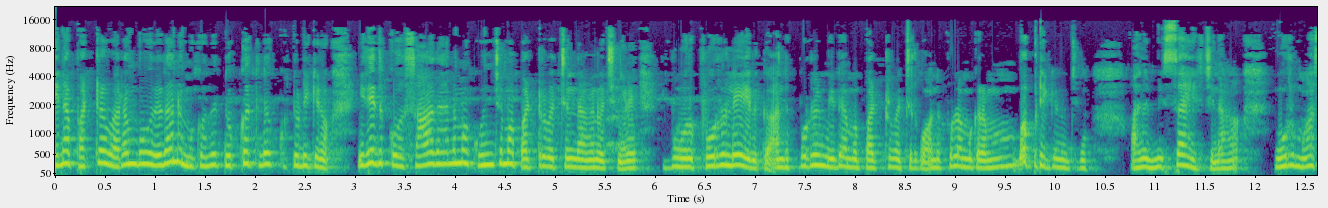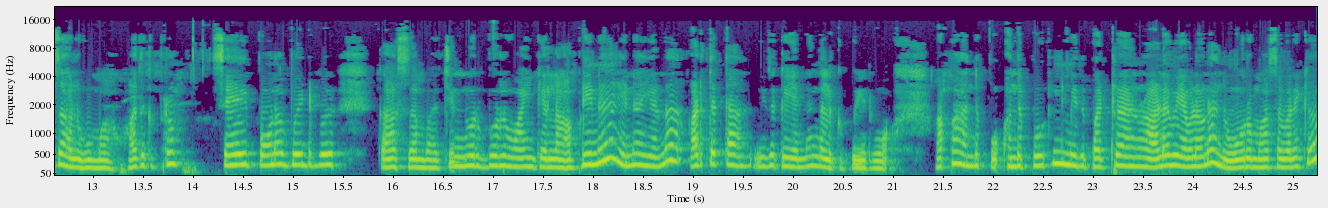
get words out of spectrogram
ஏன்னா பற்று வரும்போது தான் நமக்கு வந்து துக்கத்தில் துடிக்கணும். இதே இது சாதாரணமாக கொஞ்சமாக பற்று வச்சுருந்தாங்கன்னு வச்சுக்கோங்களேன். இப்போ ஒரு பொருளே இருக்குது அந்த பொருள் மீது நம்ம பற்று வச்சுருக்கோம். அந்த பொருள் நமக்கு ரொம்ப பிடிக்கும்னு வச்சுக்கோங்க. அது மிஸ் ஆயிடுச்சுன்னா ஒரு மாதம் அழுகுமா? அதுக்கப்புறம் சரி போனால் போயிட்டு போய் காசு சம்பாதிச்சு இன்னொரு பொருள் வாங்கிக்கலாம். அப்படின்னு என்ன ஆயிரும்னா அடுத்த இதுக்கு எண்ணங்களுக்கு போயிடுவோம். அப்போ அந்த பொ- அந்த பொருள் மீது பற்ற அளவு எவ்வளோன்னா அந்த ஒரு மாதம் வரைக்கும்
